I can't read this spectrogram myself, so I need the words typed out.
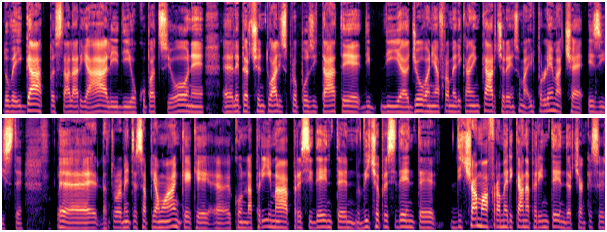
dove i gap salariali di occupazione, eh, le percentuali spropositate di, di uh, giovani afroamericani in carcere, insomma il problema c'è, esiste. Eh, naturalmente sappiamo anche che eh, con la prima presidente, vicepresidente, diciamo afroamericana per intenderci, anche se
